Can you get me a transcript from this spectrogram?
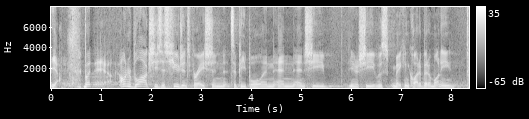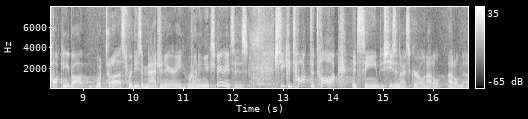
yeah. But on her blog she's this huge inspiration to people. And and and she you know she was making quite a bit of money talking about what to us were these imaginary running experiences. She could talk the talk, it seemed. She's a nice girl, and I don't, I don't know,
